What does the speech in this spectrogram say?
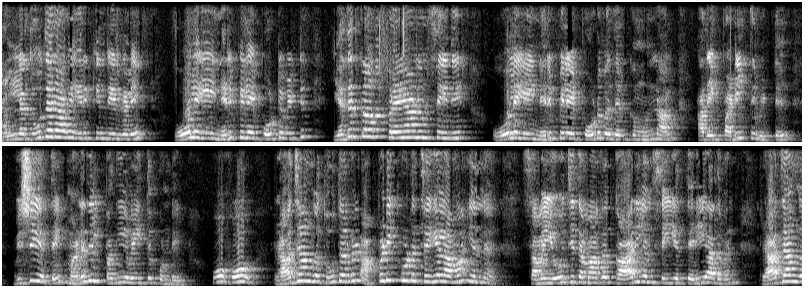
நல்ல தூதராக இருக்கின்றீர்களே ஓலையை நெருப்பிலே போட்டுவிட்டு எதற்காக பிரயாணம் செய்தீர்? ஓலையை நெருப்பிலே போடுவதற்கு முன்னால் அதை படித்துவிட்டு விஷயத்தை மனதில் பதிய வைத்துக் கொண்டேன். ஓஹோ ராஜாங்க தூதர்கள் அப்படி கூட செய்யலாமா என்ன? சமயோஜிதமாக காரியம் செய்ய தெரியாதவன் ராஜாங்க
